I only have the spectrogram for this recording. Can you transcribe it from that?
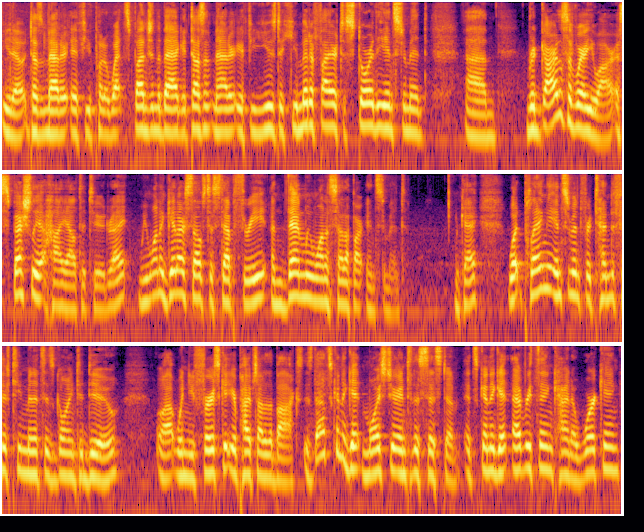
you know, it doesn't matter if you put a wet sponge in the bag. It doesn't matter if you used a humidifier to store the instrument. Um, regardless of where you are, especially at high altitude, right? We want to get ourselves to step three and then we want to set up our instrument. Okay? What playing the instrument for 10 to 15 minutes is going to do uh, when you first get your pipes out of the box is that's going to get moisture into the system. It's going to get everything kind of working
